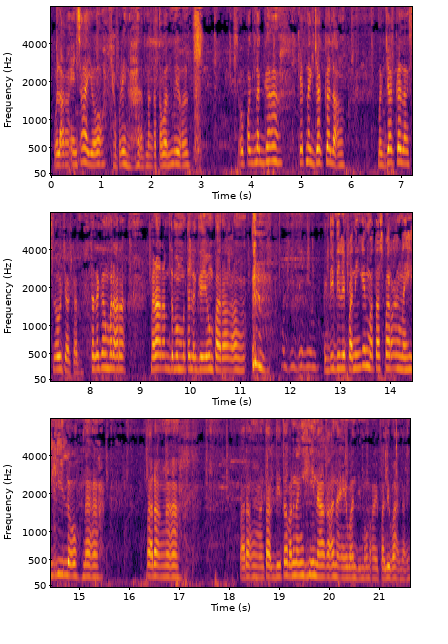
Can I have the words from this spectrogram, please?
wala kang ensayo, syempre, nahanap ng katawan mo yon So pag nag, ah, kahit nag-jog ka lang, mag-jog ka lang, slow jog ka, talagang marara, mararamdaman mo talaga yung parang Magdidilim. nagdidilim paningin mo, tapos parang kang nahihilo na parang, ah, parang ang tawag dito, parang nanghihina ka na ewan, di mo makipaliwanag.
